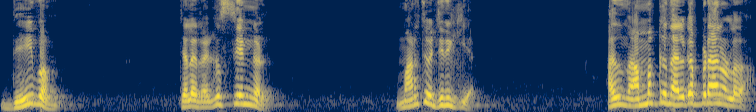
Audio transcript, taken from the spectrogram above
ദൈവം ചില രഹസ്യങ്ങൾ മറച്ചു വച്ചിരിക്കുക. അത് നമുക്ക് നൽകപ്പെടാനുള്ളതാണ്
